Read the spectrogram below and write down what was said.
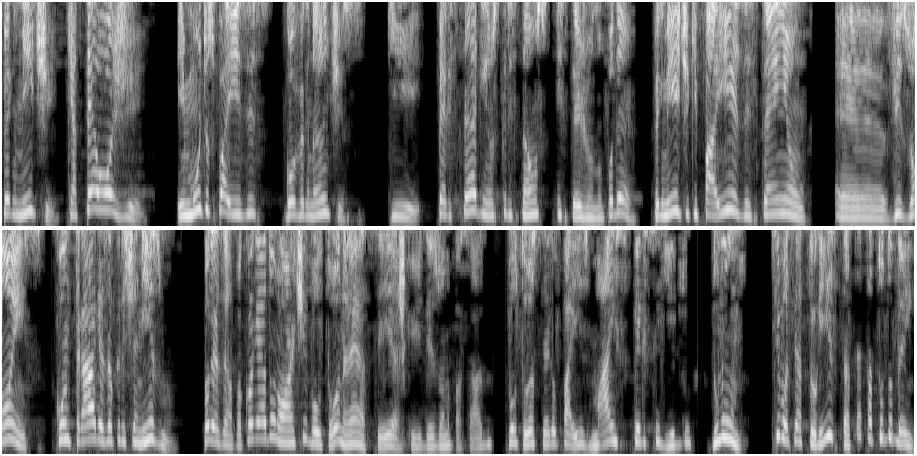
permite que até hoje, em muitos países, governantes que perseguem os cristãos estejam no poder. Permite que países tenham é, visões contrárias ao cristianismo. Por exemplo, a Coreia do Norte voltou né, a ser, acho que desde o ano passado, voltou a ser o país mais perseguido do mundo. Se você é turista, até tá tudo bem.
